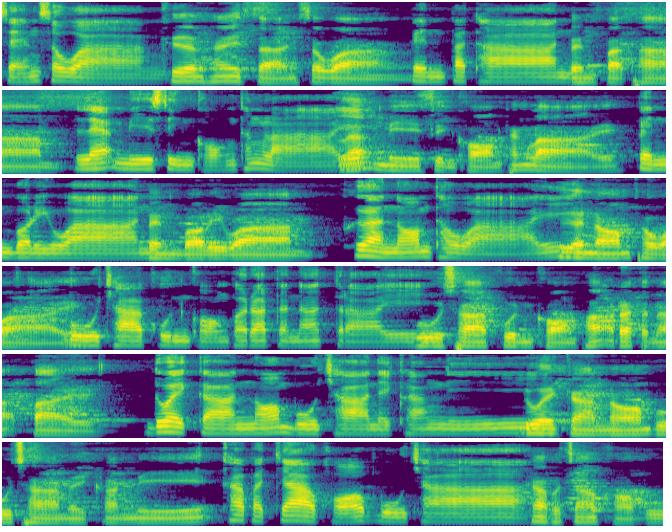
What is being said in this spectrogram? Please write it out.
แสงสว่าง เครื่องให้แสงสว่าง เป็นประธาน เป็นประธาน และมีสิ่งของทั้งหลาย และมีสิ่งของทั้งหลาย เป็นบริวาร เป็นบริวารเพื่อน้อมถวาย เพื่อน้อมถวาย บูชาคุณของพระรัตนตรัย บูชาคุณของพระรัตนตรัย ด้วยการน้อมบูชาในครั้งนี้ ด้วยการน้อมบูชาในครั้งนี้ ข้าพเจ้าขอบูชา ข้าพเจ้าขอบู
